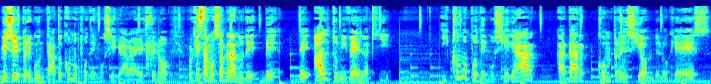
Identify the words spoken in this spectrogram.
me soy preguntado cómo podemos llegar a este, ¿no? Porque estamos hablando de, de, de alto nivel aquí. ¿Y cómo podemos llegar a dar comprensión de lo que es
